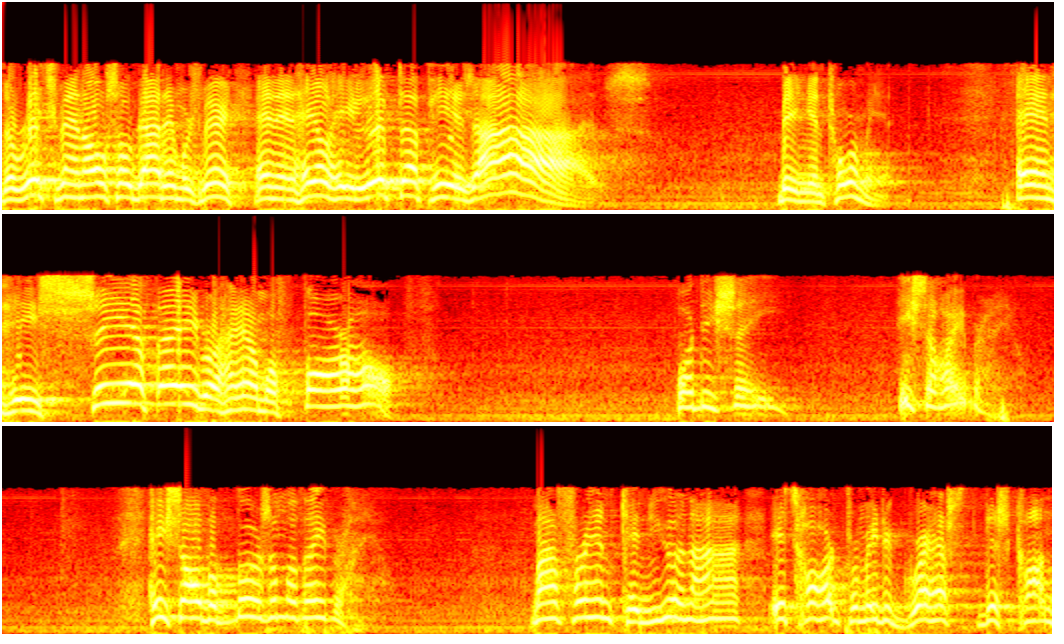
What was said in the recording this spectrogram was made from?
The rich man also died and was buried, and in hell he lifted up his eyes, being in torment. And he seeth Abraham afar off. What did he see? He saw Abraham. He saw the bosom of Abraham. My friend, can you and I, it's hard for me to grasp this con.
